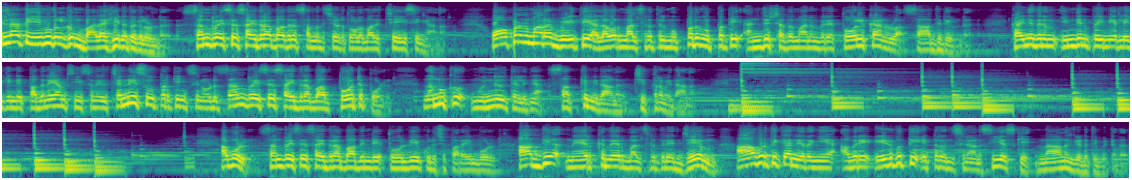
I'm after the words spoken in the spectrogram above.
എല്ലാ ടീമുകൾക്കും ബലഹീനതകളുണ്ട്. സൺറൈസേഴ്സ് ഹൈദരാബാദിനെ സംബന്ധിച്ചിടത്തോളം അത് ചേസിംഗ് ആണ്. ഓപ്പണർമാരെ വീഴ്ത്തിയാൽ അവർ മത്സരത്തിൽ മുപ്പത് മുപ്പത്തി അഞ്ച് ശതമാനം വരെ തോൽക്കാനുള്ള സാധ്യതയുണ്ട്. കഴിഞ്ഞ ദിനം ഇന്ത്യൻ പ്രീമിയർ ലീഗിന്റെ പതിനേഴാം സീസണിൽ ചെന്നൈ സൂപ്പർ കിങ്സിനോട് സൺറൈസേഴ്സ് ഹൈദരാബാദ് തോറ്റപ്പോൾ നമുക്ക് മുന്നിൽ തെളിഞ്ഞ സത്യം ഇതാണ് ചിത്രം ഇതാണ്. അപ്പോൾ സൺറൈസേഴ്സ് ഹൈദരാബാദിന്റെ തോൽവിയെക്കുറിച്ച് പറയുമ്പോൾ ആദ്യ നേർക്കുനേർ മത്സരത്തിലെ ജയം ആവർത്തിക്കാൻ ഇറങ്ങിയ അവരെ എഴുപത്തി എട്ട് റൺസിനാണ് സി എസ് കെ നാണം കെടുത്തി വിട്ടത്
